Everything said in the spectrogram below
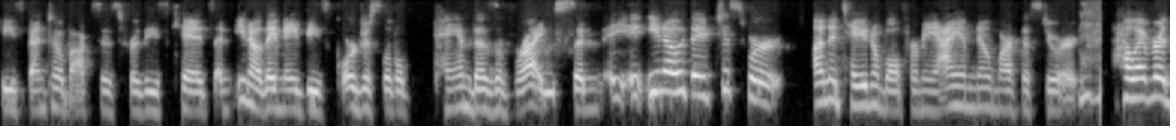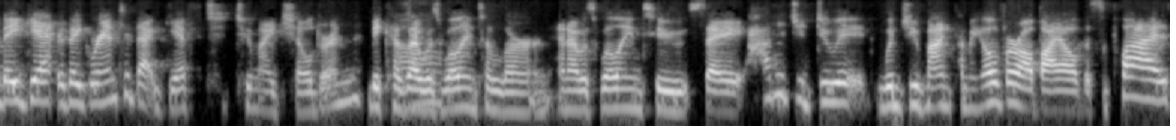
these bento boxes for these kids and you know they made these gorgeous little pandas of rice and you know they just were unattainable for me. I am no Martha Stewart. However, they get they granted that gift to my children because I was ah. willing to learn and I was willing to say, "How did you do it? Would you mind coming over? I'll buy all the supplies."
